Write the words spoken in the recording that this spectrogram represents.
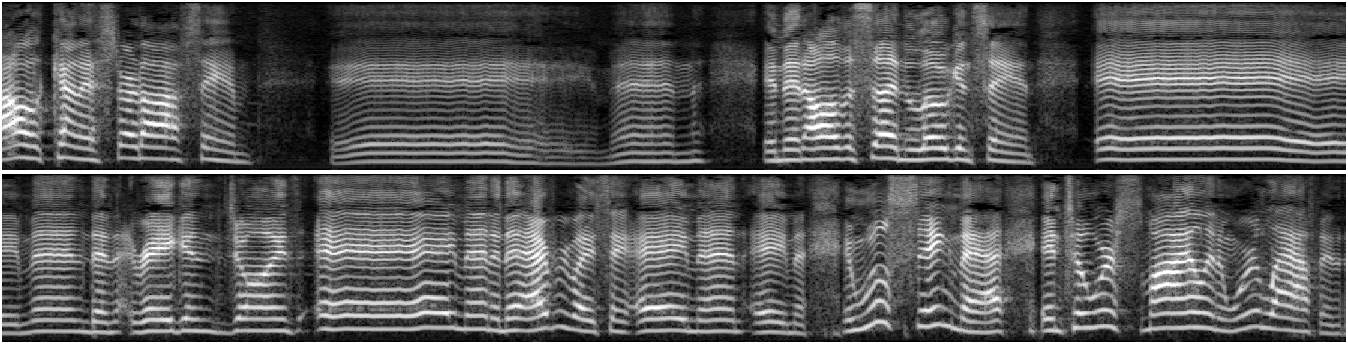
I'll kind of start off saying, Amen. And then all of a sudden, Logan saying, Amen. Then Reagan joins, Amen. And then everybody's saying, Amen, Amen. And we'll sing that until we're smiling and we're laughing.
